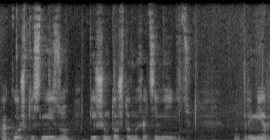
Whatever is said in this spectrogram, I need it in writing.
окошке снизу пишем то, что мы хотим видеть. Например,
